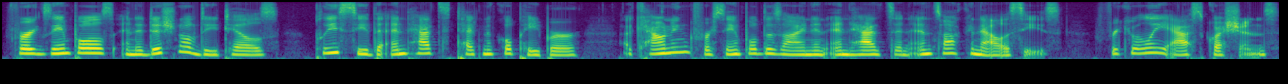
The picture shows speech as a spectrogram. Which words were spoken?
For examples and additional details, please see the NHATS technical paper, Accounting for Sample Design in NHATS and NSOC Analyses, Frequently Asked Questions,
